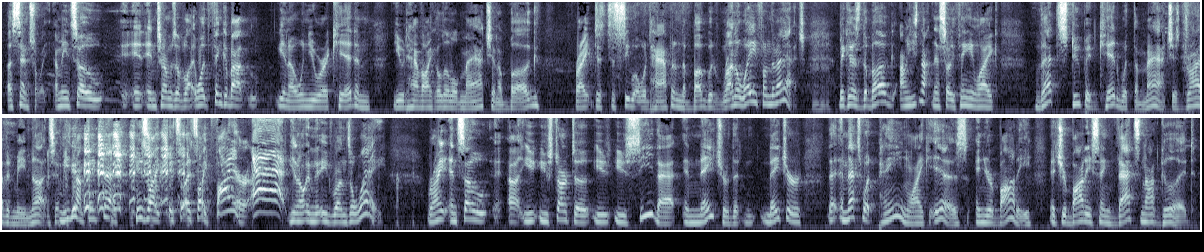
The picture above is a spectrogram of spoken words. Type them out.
Essentially, I mean, so in, in terms of like, well, think about you know when you were a kid and you'd have like a little match and a bug, right? Just to see what would happen, the bug would run away from the match because the bug, I mean, he's not necessarily thinking like that stupid kid with the match is driving me nuts. I mean, he's not thinking that. He's like, it's it's like fire, ah, you know, and he runs away, right? And so uh, you you start to you you see that in nature that nature, that, and that's what pain like is in your body. It's your body saying that's not good.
